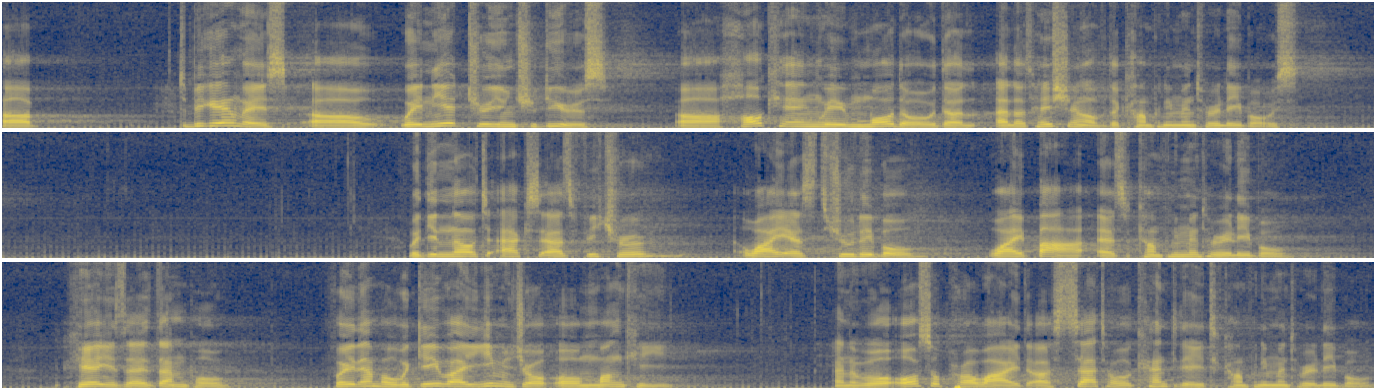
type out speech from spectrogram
Uh, to begin with, uh, we need to introduce uh, how can we model the annotation of the complementary labels. We denote X as feature Y as true label, Y bar as complementary label. Here is an example. For example, we give an image of a monkey, and we'll also provide a set of candidate complementary label.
